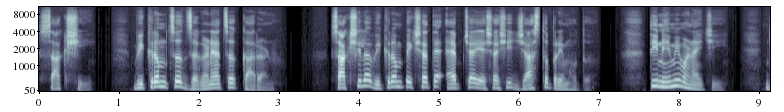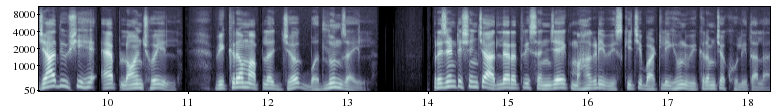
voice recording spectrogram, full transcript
साक्षी विक्रमचं जगण्याचं कारण. साक्षीला विक्रमपेक्षा त्या ॲपच्या यशाशी जास्त प्रेम होतं. ती नेहमी म्हणायची ज्या दिवशी हे ॲप लॉन्च होईल विक्रम आपलं जग बदलून जाईल. प्रेझेंटेशनच्या आदल्या रात्री संजय एक महागडी विस्कीची बाटली घेऊन विक्रमच्या खोलीत आला.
